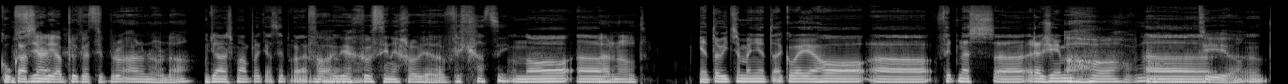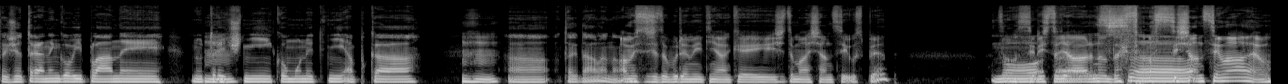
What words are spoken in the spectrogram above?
Kouká se, Dělali aplikaci pro Arnolda. udělali jsme aplikaci pro Arnolda. Fakt, no. jako si nechal udělat aplikaci. No, uh, Arnold. je to víceméně takový jeho uh, fitness uh, režim. Oho, no, Uh, ty jo. takže tréninkové plány, nutriční, komunitní apka Mhm. a, a tak dále. No. A myslíš, že to bude mít nějaký, že to má šanci uspět? No, asi, když to dělá eh, Arnold, tak to asi eh, šanci má, jo.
